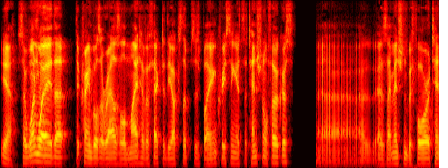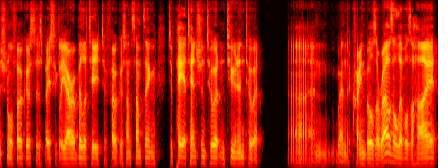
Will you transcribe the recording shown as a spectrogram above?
Yeah. So one way that the crane bill's arousal might have affected the oxlips is by increasing its attentional focus. Uh, as I mentioned before, attentional focus is basically our ability to focus on something, to pay attention to it, and tune into it. Uh, and when the crane bill's arousal levels are high,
